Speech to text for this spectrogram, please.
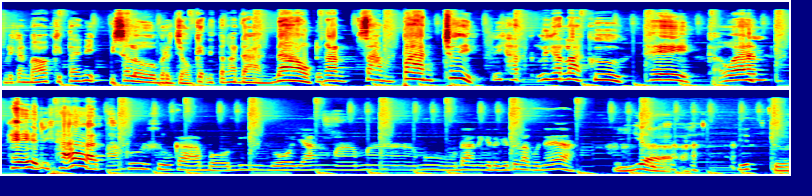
memberikan bahwa kita ini bisa loh berjoget di tengah danau dengan sampan cuy lihat lihatlah aku hei kawan hei lihat Aku suka body goyang mama muda nih gitu-gitu lagunya ya. Iya, itu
